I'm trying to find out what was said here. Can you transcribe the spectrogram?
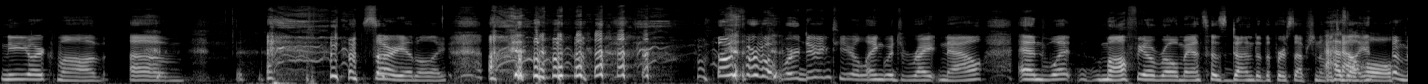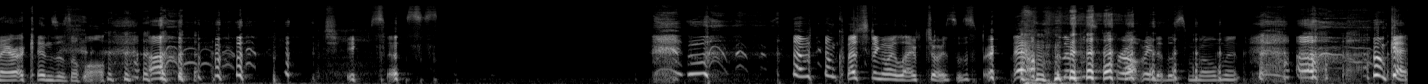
New York mob. Um, I'm sorry, Italy. Both for what we're doing to your language right now and what mafia romance has done to the perception of As a Italian whole. Americans as a whole. Um, Jesus. I'm, I'm questioning my life choices right now. that just brought me to this moment. Uh, okay,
